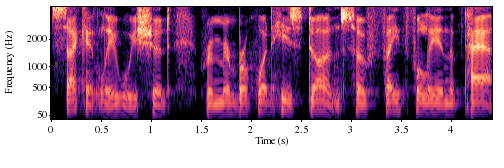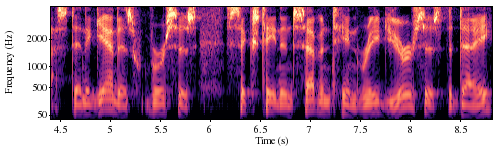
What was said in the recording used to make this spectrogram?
Secondly, we should remember what he's done so faithfully in the past. And again, as verses 16 and 17 read, Yours is the day,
